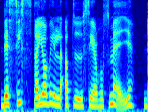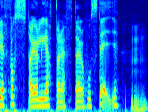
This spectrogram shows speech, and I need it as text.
det sista jag vill att du ser hos mig, det första jag letar efter hos dig. Mhm.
